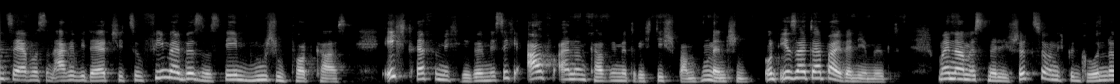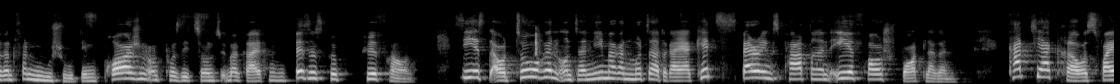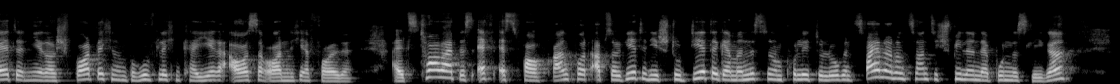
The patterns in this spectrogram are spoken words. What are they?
moin, Servus und Arrivederci zu Female Business, dem Nushu Podcast. Ich treffe mich regelmäßig auf einen Kaffee mit richtig spannenden Menschen. Und ihr seid dabei, wenn ihr mögt. Mein Name ist Melly Schütze und ich bin Gründerin von Nushu, dem branchen- und positionsübergreifenden Business Club für Frauen. Sie ist Autorin, Unternehmerin, Mutter dreier Kids, Sparringspartnerin, Ehefrau, Sportlerin. Katja Kraus feierte in ihrer sportlichen und beruflichen Karriere außerordentliche Erfolge. Als Torwart des FSV Frankfurt absolvierte die studierte Germanistin und Politologin 220 Spiele in der Bundesliga,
